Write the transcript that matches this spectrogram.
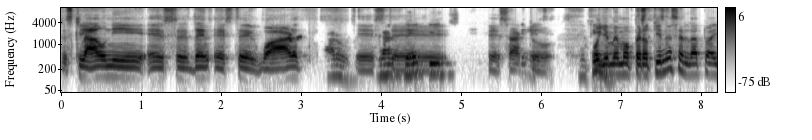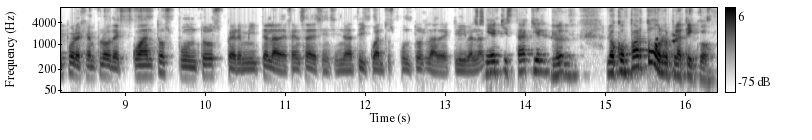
es Clowney, es de, este Ward. Claro, este, exacto. En fin. Oye, Memo, pero tienes el dato ahí, por ejemplo, de cuántos puntos permite la defensa de Cincinnati y cuántos puntos la de Cleveland. Sí, aquí está. ¿Lo, ¿lo comparto o lo platico?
